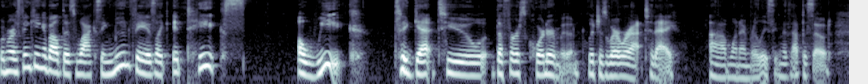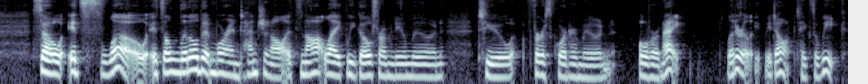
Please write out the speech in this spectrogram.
when we're thinking about this waxing moon phase, like it takes a week to get to the first quarter moon, which is where we're at today um, when I'm releasing this episode. So it's slow, it's a little bit more intentional. It's not like we go from new moon to first quarter moon overnight. Literally, we don't. It takes a week.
